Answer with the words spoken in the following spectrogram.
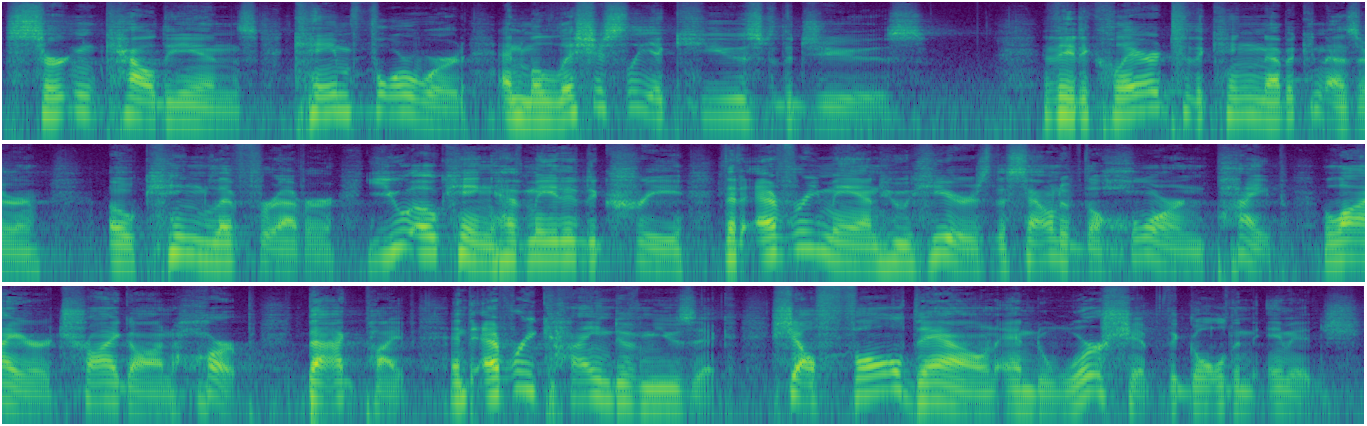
certain Chaldeans came forward and maliciously accused the Jews. They declared to the king Nebuchadnezzar, O king, live forever. You, O king, have made a decree that every man who hears the sound of the horn, pipe, lyre, trigon, harp, bagpipe, and every kind of music shall fall down and worship the golden image.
